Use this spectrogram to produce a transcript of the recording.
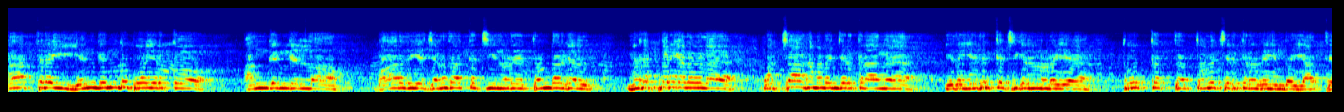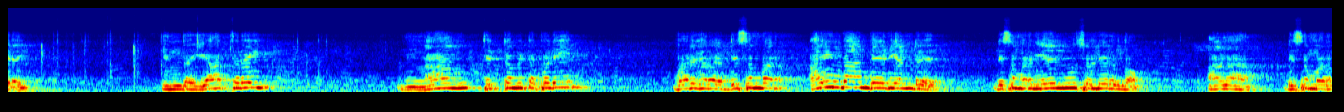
யாத்திரை எங்கெங்கு போயிருக்கோ அங்கெங்கெல்லாம் பாரதிய ஜனதா கட்சியினுடைய தொண்டர்கள் மிகப்பெரிய அளவில் உற்சாகம் அடைஞ்சிருக்கிறாங்க இதை எதிர்க்கட்சிகளினுடைய தூக்கத்தை தொலைச்சிருக்கிறது இந்த யாத்திரை. இந்த யாத்திரை நாம் திட்டமிட்டபடி வருகிற டிசம்பர் ஐந்தாம் தேதி அன்று டிசம்பர் ஏழுன்னு சொல்லியிருந்தோம். ஆனால் டிசம்பர்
